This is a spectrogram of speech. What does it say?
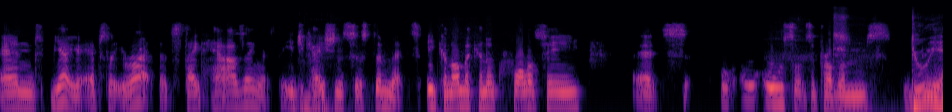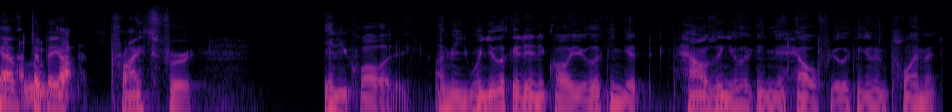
And yeah, you're absolutely right. It's state housing, it's the education mm-hmm. system, it's economic inequality, it's all, all sorts of problems. Do we have to pay up. a price for inequality? I mean, when you look at inequality, you're looking at housing, you're looking at health, you're looking at employment.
